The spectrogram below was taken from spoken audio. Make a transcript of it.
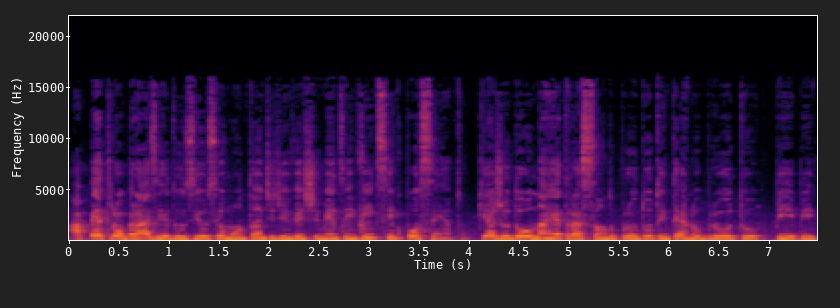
a Petrobras reduziu seu montante de investimentos em 25%, que ajudou na retração do produto interno bruto, PIB,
